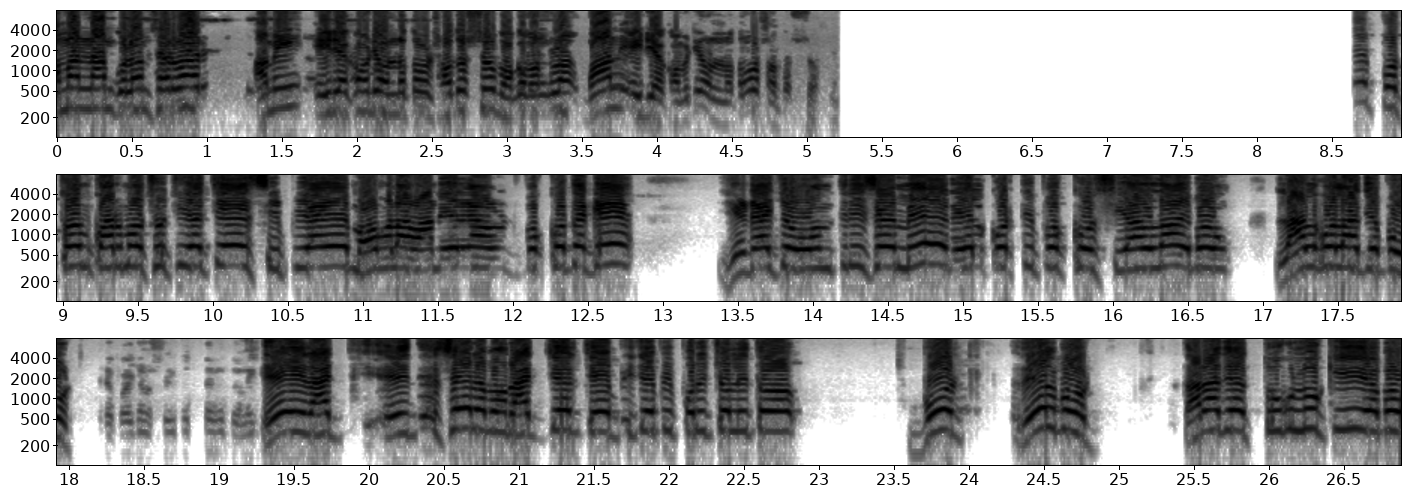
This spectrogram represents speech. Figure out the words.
আমার নাম গোলাম সারওয়ার, আমি এরিয়া কমিটির অন্যতম সদস্য, ভগবান ওয়ান এরিয়া কমিটির অন্যতম সদস্য। প্রথম কর্মসূচি হচ্ছে সিপিআই মংলা ওয়ানের পক্ষ থেকে। যেটা হচ্ছে উনত্রিশে মে রেল কর্তৃপক্ষ শিয়ালদা এবং লালগোলা যে বোর্ড এই এই দেশের এবং রাজ্যের যে বিজেপি পরিচালিত বোর্ড রেল বোর্ড তারা যে তুগলুকি এবং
